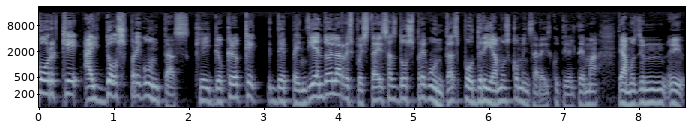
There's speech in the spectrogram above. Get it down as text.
porque hay dos preguntas que yo creo que dependiendo de la respuesta a esas dos preguntas podríamos comenzar a discutir el tema, digamos, de un, eh,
